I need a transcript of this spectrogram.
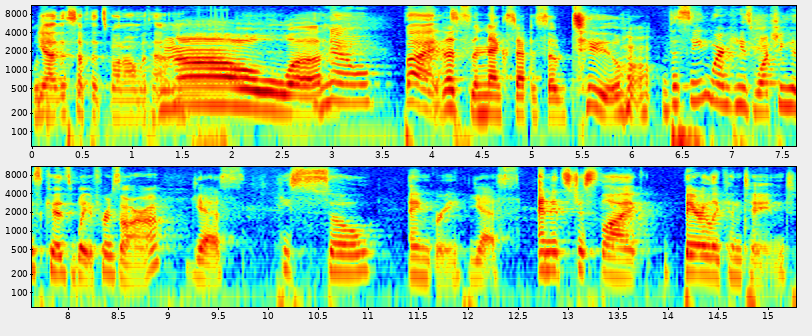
Yeah, the stuff that's going on with him. No. No, but That's the next episode too. the scene where he's watching his kids wait for Zara. yes. He's so angry. Yes. and it's just like barely contained.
